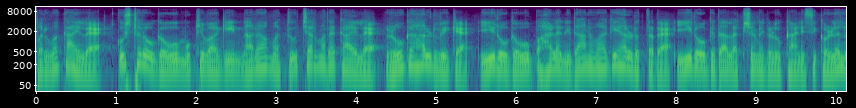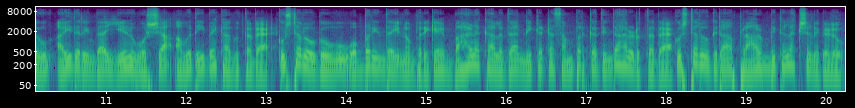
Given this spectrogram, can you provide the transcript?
ಬರುವ ಕಾಯಿಲೆ. ಕುಷ್ಠರೋಗವು ಮುಖ್ಯವಾಗಿ ನರ ಮತ್ತು ಚರ್ಮದ ಕಾಯಿಲೆ. ರೋಗ ಹರಡುವಿಕೆ. ಈ ರೋಗವು ಬಹಳ ನಿಧಾನವಾಗಿ ಹರಡುತ್ತದೆ. ಈ ರೋಗದ ಲಕ್ಷಣಗಳು ಕಾಣಿಸಿಕೊಳ್ಳಲು ಐದರಿಂದ ಏಳು ವರ್ಷ ಅವಧಿ ಬೇಕಾಗುತ್ತದೆ. ಕುಷ್ಠರೋಗವು ಒಬ್ಬರಿಂದ ಇನ್ನೊಬ್ಬರಿಗೆ ಬಹಳ ಕಾಲದ ನಿಕಟ ಸಂಪರ್ಕದಿಂದ ಹರಡುತ್ತದೆ. ಕುಷ್ಠರೋಗದ ಪ್ರಾರಂಭಿಕ ಲಕ್ಷಣಗಳು.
